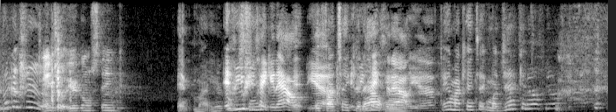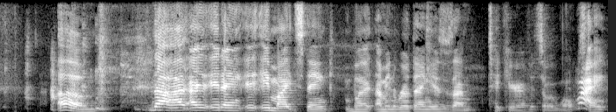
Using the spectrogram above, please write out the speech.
Look at you. Ain't your ear gonna stink? And my ear If you should take it out, yeah. If. I take If it out, takes it out, yeah. Damn, I can't take my jacket off, yo. um, no, I, I, it ain't. It, it might stink, but I mean, the real thing is, is I take care of it so it won't Right.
